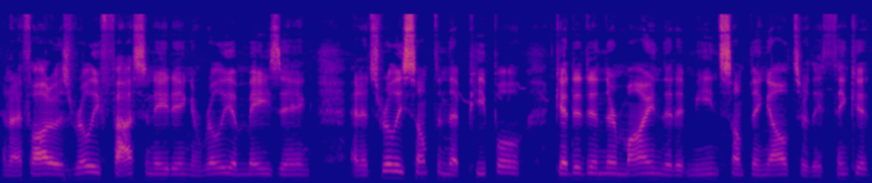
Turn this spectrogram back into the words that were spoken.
And I thought it was really fascinating and really amazing, and it's really something that people get it in their mind that it means something else, or they think it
